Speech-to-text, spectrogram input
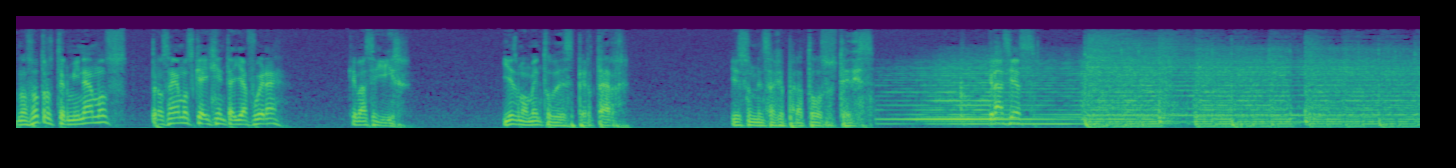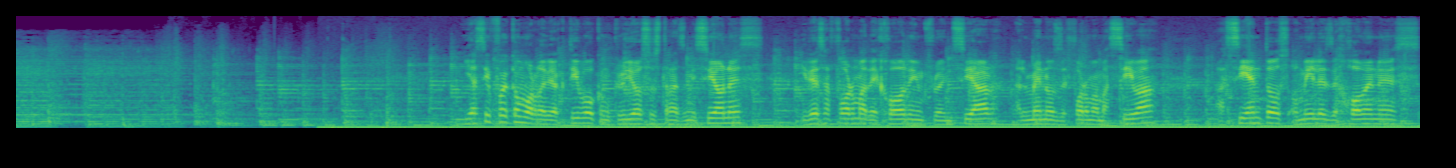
Pues nosotros terminamos, pero sabemos que hay gente allá afuera que va a seguir. Y es momento de despertar. Y es un mensaje para todos ustedes. Gracias. Y así fue como Radioactivo concluyó sus transmisiones y de esa forma dejó de influenciar, al menos de forma masiva, a cientos o miles de jóvenes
